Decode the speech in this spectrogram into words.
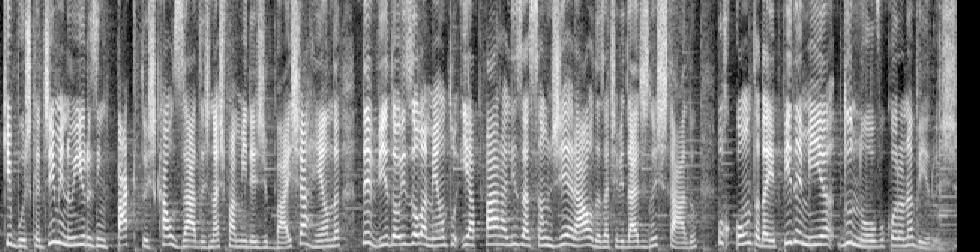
que busca diminuir os impactos causados nas famílias de baixa renda devido ao isolamento e à paralisação geral das atividades no estado por conta da epidemia do novo coronavírus.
